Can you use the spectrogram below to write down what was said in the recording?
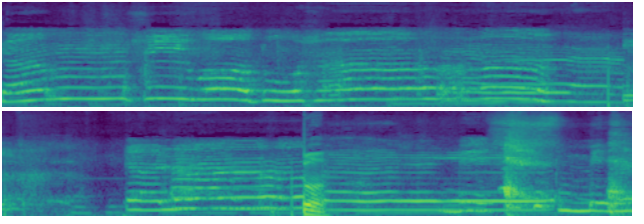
والشمس وضحاها جو بسم الله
